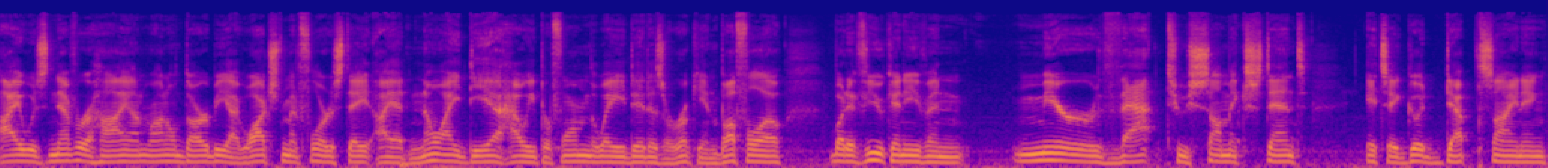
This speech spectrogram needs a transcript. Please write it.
I was never high on Ronald Darby. I watched him at Florida State. I had no idea how he performed the way he did as a rookie in Buffalo. But if you can even mirror that to some extent, it's a good depth signing.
